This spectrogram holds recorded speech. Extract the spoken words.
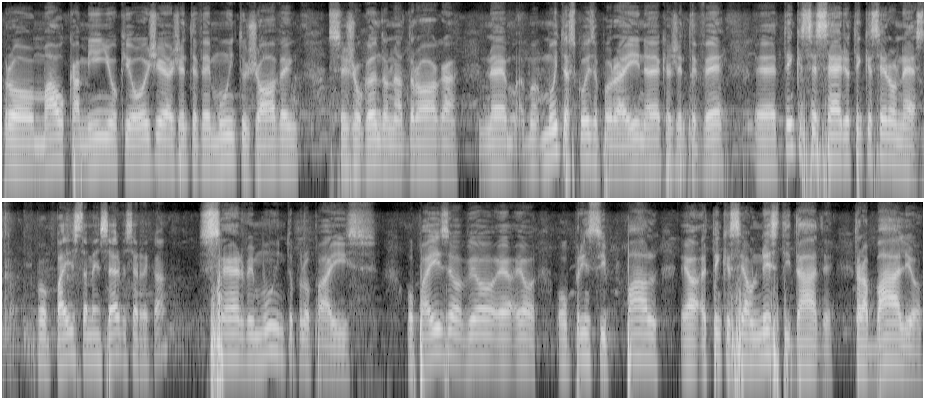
para o mau caminho que hoje a gente vê muito jovem se jogando na droga, né? muitas coisas por aí né, que a gente vê. É, tem que ser sério, tem que ser honesto para o país também serve esse recado? Serve muito para o país. O país é, é, é o principal, é, tem que ser a honestidade, trabalho,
